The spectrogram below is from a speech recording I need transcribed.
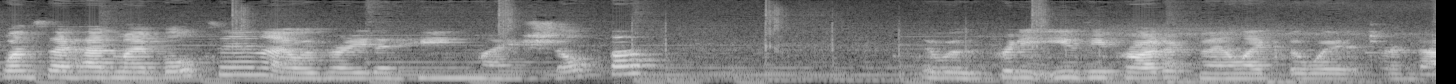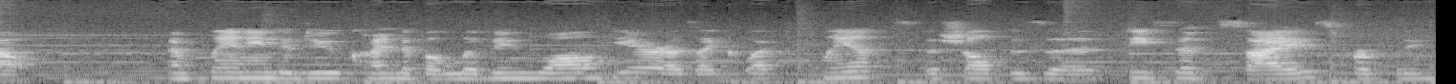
Once I had my bolt in, I was ready to hang my shelf up. It was a pretty easy project and I like the way it turned out. I'm planning to do kind of a living wall here as I collect plants. The shelf is a decent size for putting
